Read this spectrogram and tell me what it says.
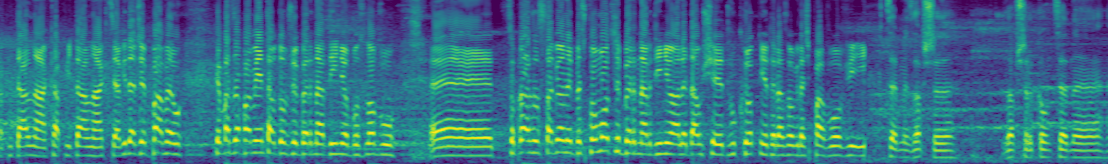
Kapitalna, kapitalna akcja. Widać, że Paweł chyba zapamiętał dobrze Bernardinho, bo znowu e, co prawda zostawiony bez pomocy Bernardinho, ale dał się dwukrotnie teraz ograć Pawłowi. chcemy zawsze za wszelką cenę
